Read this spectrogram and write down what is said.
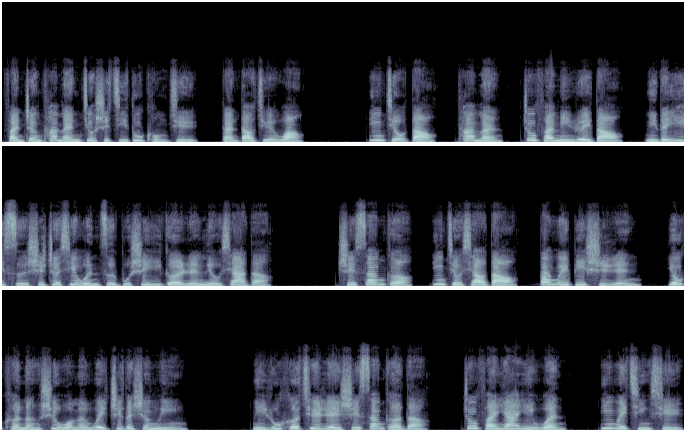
反正他们就是极度恐惧，感到绝望。”英九道：“他们？”周凡敏锐道：“你的意思是这些文字不是一个人留下的？”是三个，英九笑道。但未必是人，有可能是我们未知的生灵。你如何确认是三个的？周凡讶异问。因为情绪，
